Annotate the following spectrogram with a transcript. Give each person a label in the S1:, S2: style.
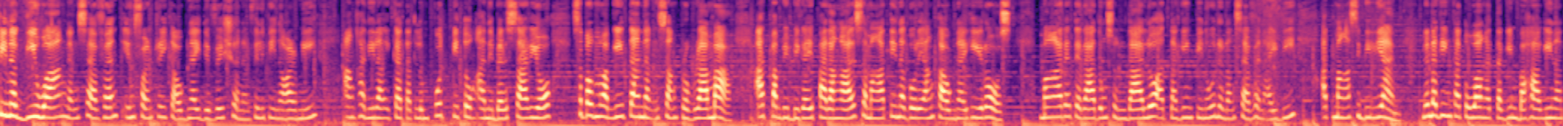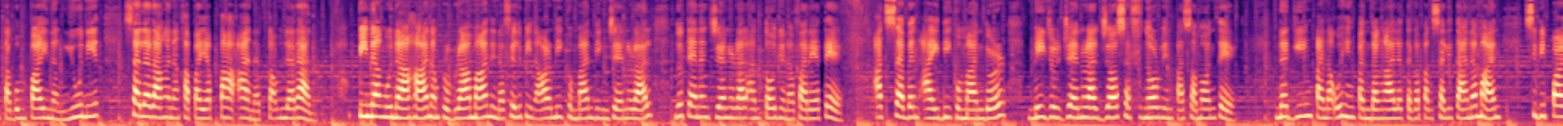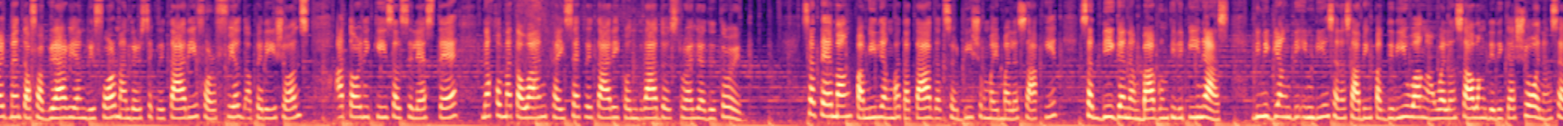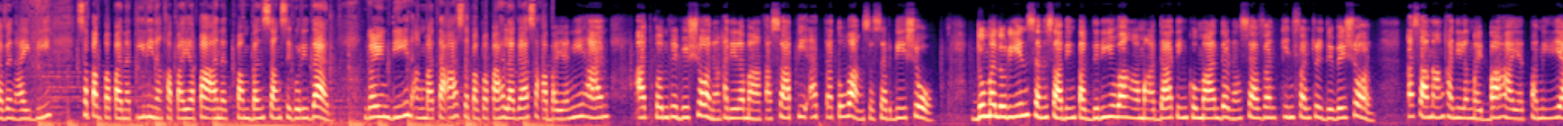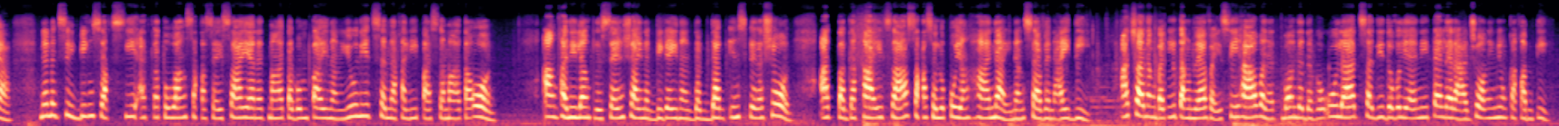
S1: Ipinagdiwang ng 7th Infantry Kaugnay Division ng Philippine Army ang kanilang ika-37 anibersaryo sa pamamagitan ng isang programa at pagbibigay parangal sa mga tinaguriang kaugnay heroes, mga retiradong sundalo at naging pinuno ng 7ID at mga sibilyan na naging katuwang at naging bahagi ng tagumpay ng unit sa larangan ng kapayapaan at kaunlaran. Pinangunahan ang programa ni na Philippine Army Commanding General Lieutenant General Antonio Navarrete at 7ID Commander Major General Joseph Norwin Pasamonte. Naging panauhing pandangal at tagapagsalita naman si Department of Agrarian Reform Undersecretary for Field Operations Attorney Quezal Celeste na kumatawan kay Secretary Conrado Estrella III sa temang Pamilyang Matatag at Serbisyong May Malasakit, Sandigan ng Bagong Pilipinas. Binigyang diin din sa nasabing pagdiriwang ang walang sawang dedikasyon ng 7ID sa pagpapanatili ng kapayapaan at pambansang seguridad. Gayon din ang mataas na pagpapahalaga sa kabayanihan at kontribusyon ng kanilang mga kasapi at katuwang sa serbisyo. Dumalo rin sa nasabing pagdiriwang ang mga dating commander ng 7th Infantry Division kasama ang kanilang may bahay at pamilya na nagsilbing saksi at katuwang sa kasaysayan at mga tagumpay ng unit sa nakalipas na mga taon. Ang kanilang presensya ay nagbigay ng dagdag inspirasyon at pagkakaisa sa kasalukuyang hanay ng 7ID. At siya ng balitang Nueva Ecija, Juanet Bonda Dagoulat sa DWNE Teleradyo ang inyong kakampi.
